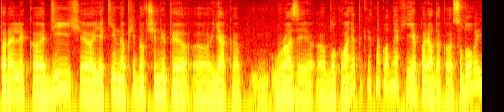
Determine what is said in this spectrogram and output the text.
перелік дій, які необхідно вчинити як у разі блокування таких накладних. Є порядок судовий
